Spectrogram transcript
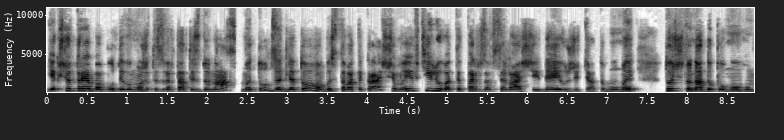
Якщо треба буде, ви можете звертатись до нас. Ми тут задля того, аби ставати кращими і втілювати перш за все ваші ідеї у життя. Тому ми точно на допомогу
